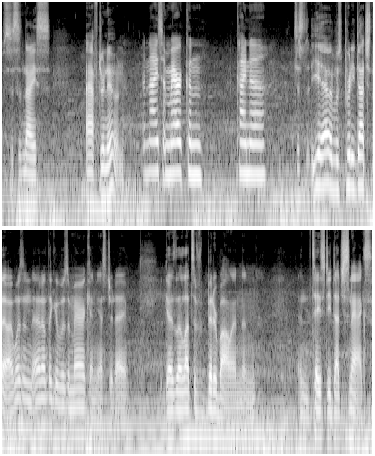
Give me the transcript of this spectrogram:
It's just a nice afternoon. A nice American kind of. Just yeah, it was pretty Dutch though. I wasn't. I don't think it was American yesterday. You guys had lots of bitterballen and and tasty Dutch snacks.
